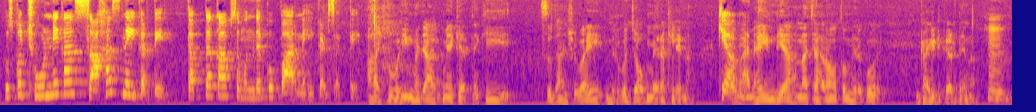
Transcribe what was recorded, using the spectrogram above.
उसको छोड़ने का साहस नहीं करते तब तक आप समुंदर को पार नहीं कर सकते। आज वो ही मज़ाक में कहते हैं कि सुधांशु भाई मेरे को जॉब में रख लेना। क्या अभी मैं इंडिया आना चाह रहा हूँ तो मेरे को गाइड कर देना। हम्म।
